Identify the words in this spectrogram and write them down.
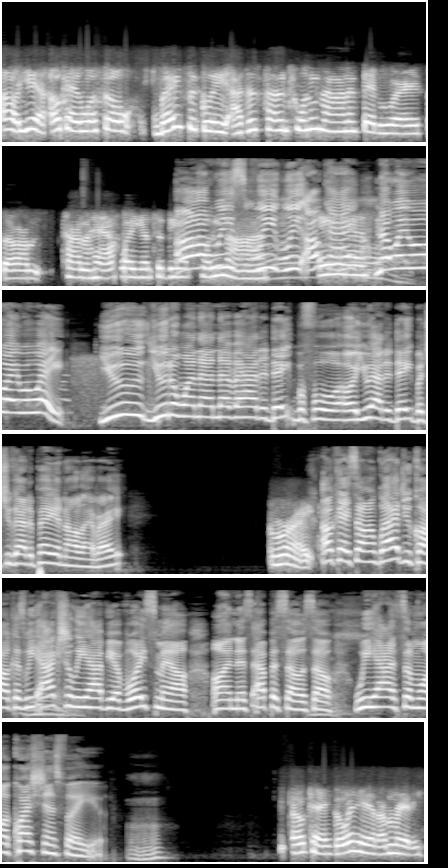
Oh yeah, okay. Well, so basically, I just turned 29 in February, so I'm kind of halfway into being Oh, we, 29. we, we, okay. And- No, wait, wait, wait, wait, wait. You, you the one that never had a date before, or you had a date, but you got to pay and all that, right? Right. Okay, so I'm glad you called because we actually have your voicemail on this episode. So Yes. we had some more questions for you. Uh-huh. Okay, go ahead. I'm ready.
